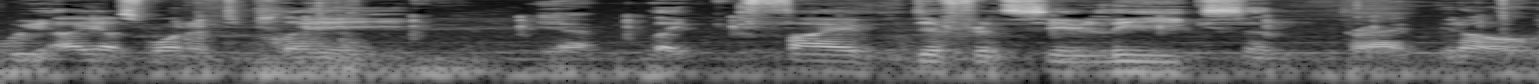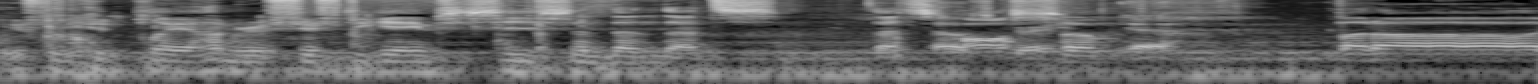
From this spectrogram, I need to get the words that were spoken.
we I just wanted to play Yeah, like five different leagues, and right. you know, if we could play 150 games a season, then that's that's That awesome. great. Yeah, But uh,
